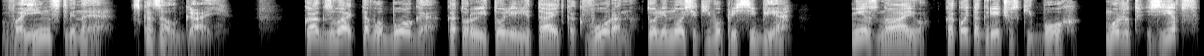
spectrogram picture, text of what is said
воинственное», — сказал Гай. Как звать того бога, который то ли летает, как ворон, то ли носит его при себе? Не знаю. Какой-то греческий бог. Может, Зевс?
